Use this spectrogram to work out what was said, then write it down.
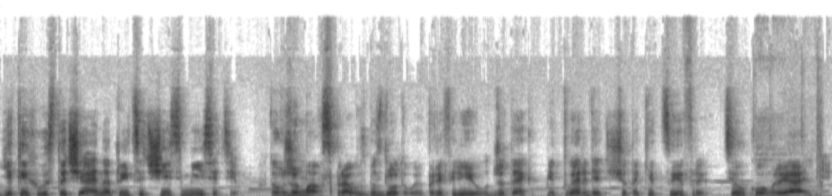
яких вистачає на 36 місяців. Хто вже мав справу з бездротовою периферією Logitech, підтвердять, що такі цифри цілком реальні.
